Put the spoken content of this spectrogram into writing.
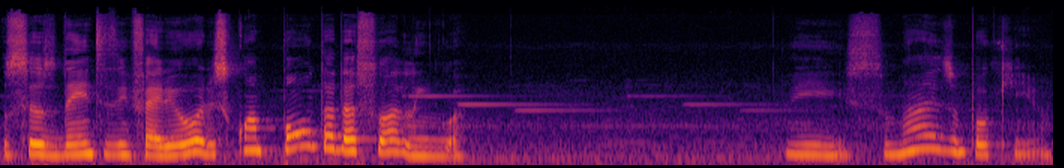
os seus dentes inferiores com a ponta da sua língua. Isso, mais um pouquinho.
